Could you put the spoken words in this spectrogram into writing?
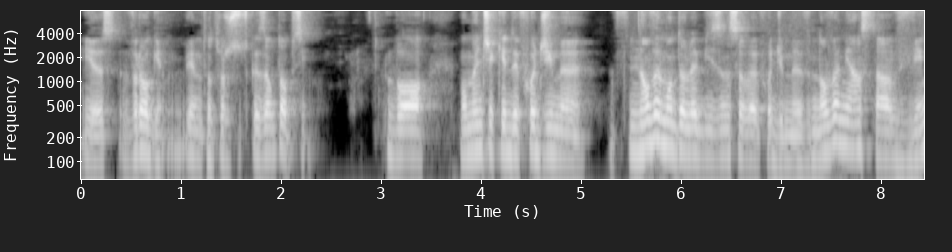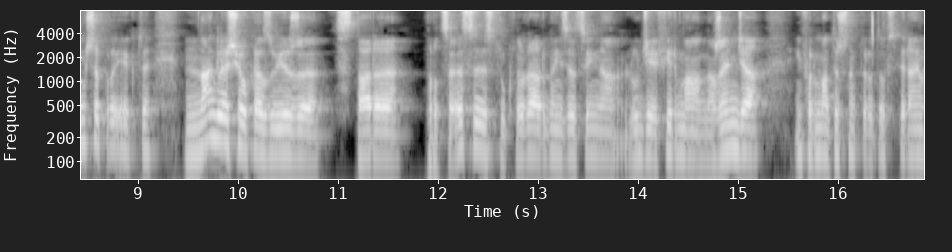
jest wrogiem. Wiem to troszeczkę z autopsji, bo w momencie, kiedy wchodzimy w nowe modele biznesowe, wchodzimy w nowe miasta, w większe projekty, nagle się okazuje, że stare procesy, struktura organizacyjna, ludzie, firma, narzędzia informatyczne, które to wspierają,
